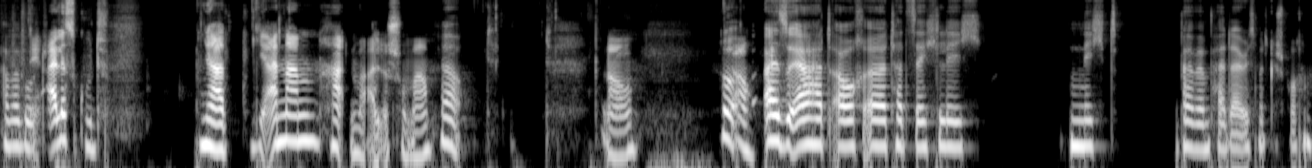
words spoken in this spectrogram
Aber gut. Nee, alles gut. Ja, die anderen hatten wir alle schon mal. Ja. Genau. Ja. Also er hat auch äh, tatsächlich nicht bei Vampire Diaries mitgesprochen.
